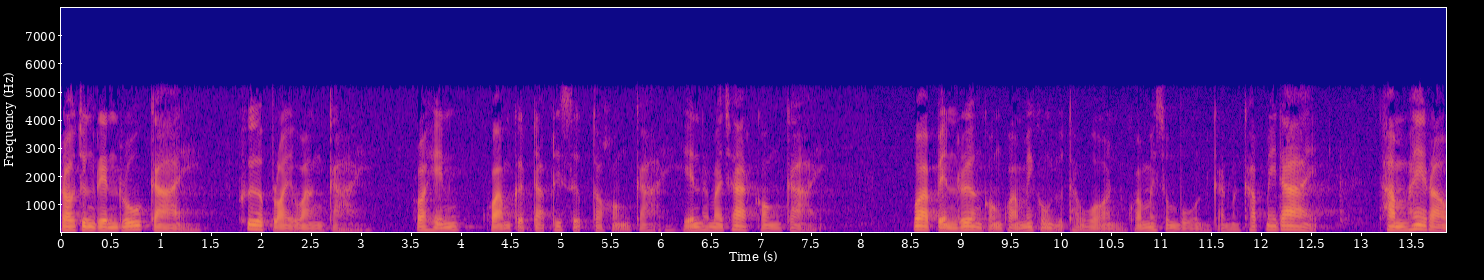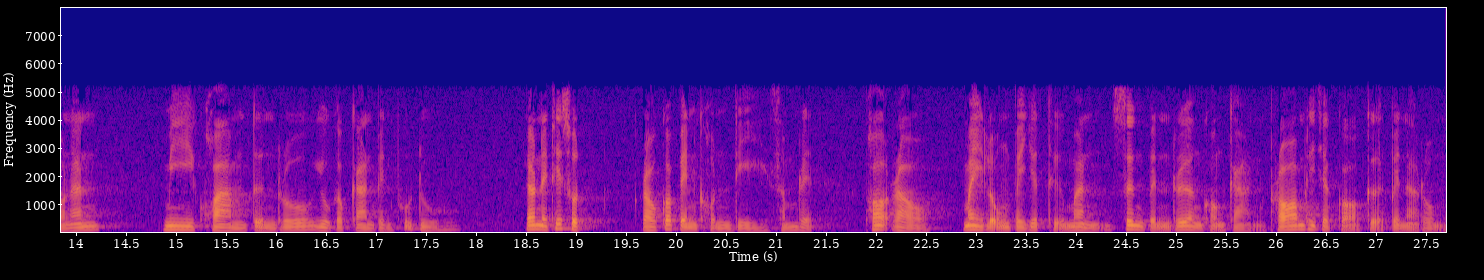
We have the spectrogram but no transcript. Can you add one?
เราจึงเรียนรู้กายเพื่อปล่อยวางกาย เพราะเห็นความเกิดดับที่สืบต่อของกาย เห็นธรรมชาติของกาย ว่าเป็นเรื่องของความไม่คงอยู่ทวร ความไม่สมบูรณ์ การบังคับไม่ได้ ทำให้เรานั้นมีความตื่นรู้อยู่กับการเป็นผู้ดู แล้วในที่สุดเราก็เป็นคนดีสำเร็จ เพราะเราไม่หลงไปยึดถือมั่น ซึ่งเป็นเรื่องของการพร้อมที่จะก่อเกิดเป็นอารมณ์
